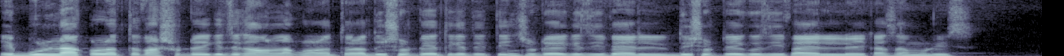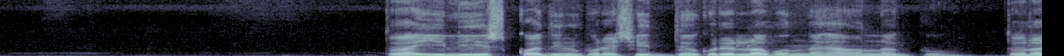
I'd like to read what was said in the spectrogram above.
এই ভুল না করলে তো পাঁচশো টাকা কেজি খাওয়ানো লাগল না তোরা? দুশো টাকা থেকে তিনশো টাকা কেজি পাইল দুশো টাকা কেজি পাইল এই কাঁচামরিচ। তোরা ইলিশ কয়দিন পরে সিদ্ধ করে লবণ দিয়ে খাওয়ানো লাগবো? তোরা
